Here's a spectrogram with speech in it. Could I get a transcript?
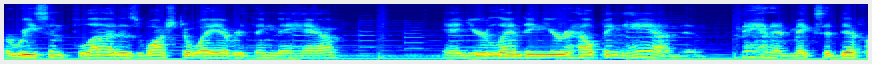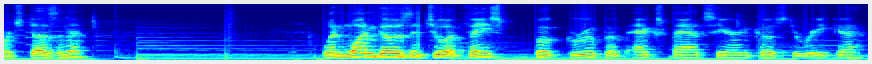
a recent flood has washed away everything they have. And you're lending your helping hand. And man, it makes a difference, doesn't it? When one goes into a Facebook group of expats here in Costa Rica,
